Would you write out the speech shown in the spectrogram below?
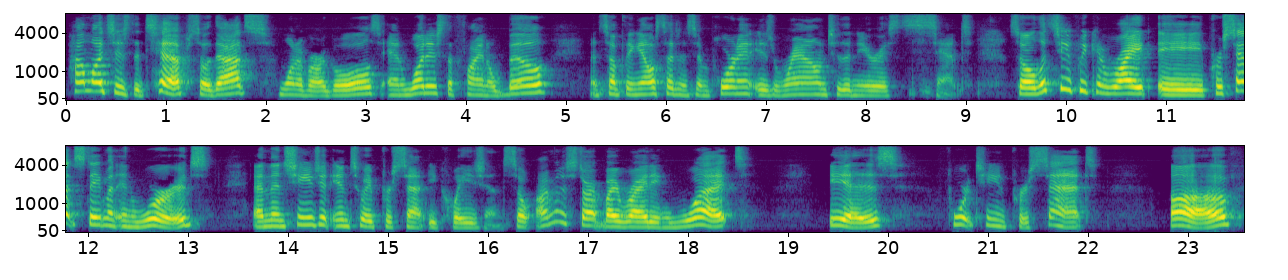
How much is the tip? So that's one of our goals. And what is the final bill? And something else that is important is round to the nearest cent. So let's see if we can write a percent statement in words and then change it into a percent equation. So I'm going to start by writing what is 14% of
